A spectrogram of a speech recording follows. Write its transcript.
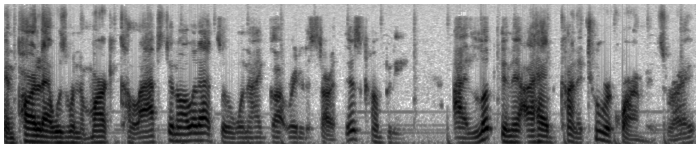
And part of that was when the market collapsed and all of that. So when I got ready to start this company, I looked and. I had kind of two requirements, right?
